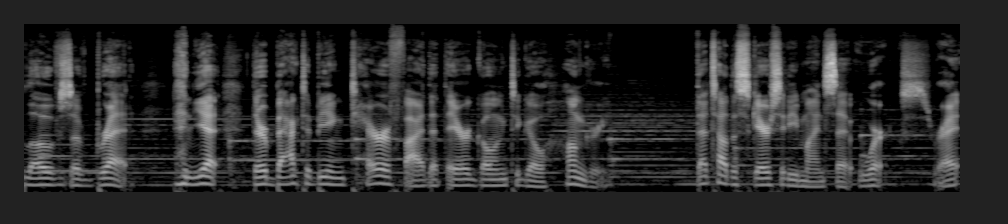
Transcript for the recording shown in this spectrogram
loaves of bread. And yet they're back to being terrified that they are going to go hungry that's how the scarcity mindset works, right?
